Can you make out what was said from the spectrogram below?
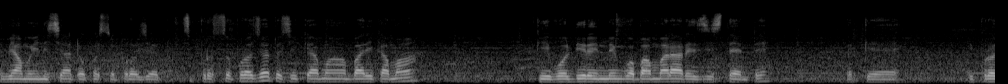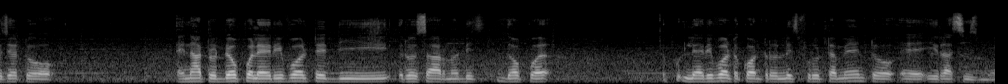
abbiamo iniziato questo progetto. Questo progetto si chiama Baricama, che vuol dire in lingua bambara resistente, perché il progetto è nato dopo le rivolte di Rosarno, dopo le rivolte contro lo sfruttamento e il razzismo.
